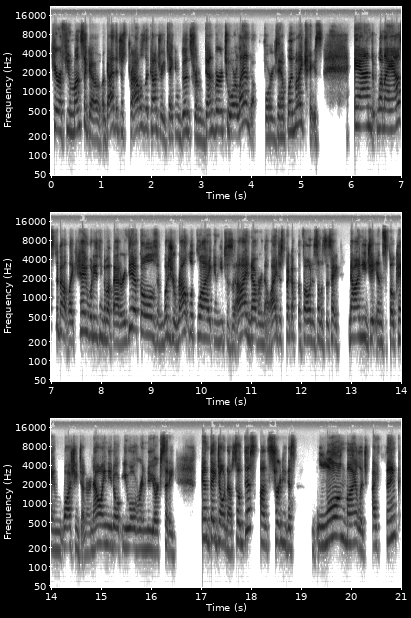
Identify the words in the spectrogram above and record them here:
here a few months ago, a guy that just travels the country taking goods from Denver to Orlando, for example, in my case. And when I asked about, like, hey, what do you think about battery vehicles and what does your route look like? And he just said, I never know. I just pick up the phone and someone says, hey, now I need you in Spokane, Washington, or now I need you over in New York City. And they don't know. So this uncertainty, this long mileage, I think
